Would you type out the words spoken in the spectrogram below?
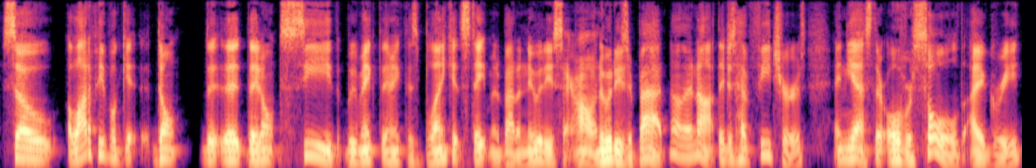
So a lot of people get don't they, they don't see we make they make this blanket statement about annuities saying oh annuities are bad. No they're not. They just have features. And yes they're oversold. I agree.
